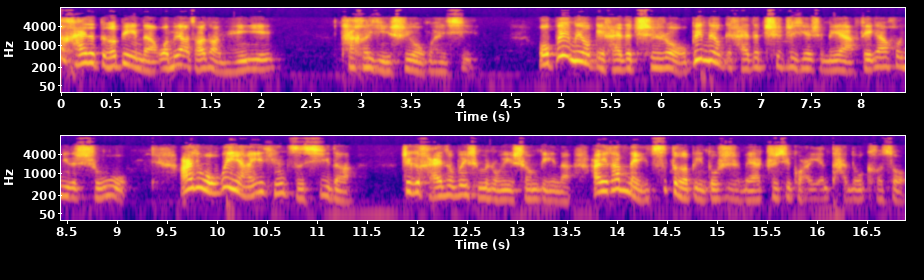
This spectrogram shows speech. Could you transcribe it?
个孩子得病呢，我们要找找原因，他和饮食有关系。我并没有给孩子吃肉，我并没有给孩子吃这些什么呀肥甘厚腻的食物，而且我喂养也挺仔细的。这个孩子为什么容易生病呢？而且他每次得病都是什么呀？支气管炎、痰多咳嗽。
